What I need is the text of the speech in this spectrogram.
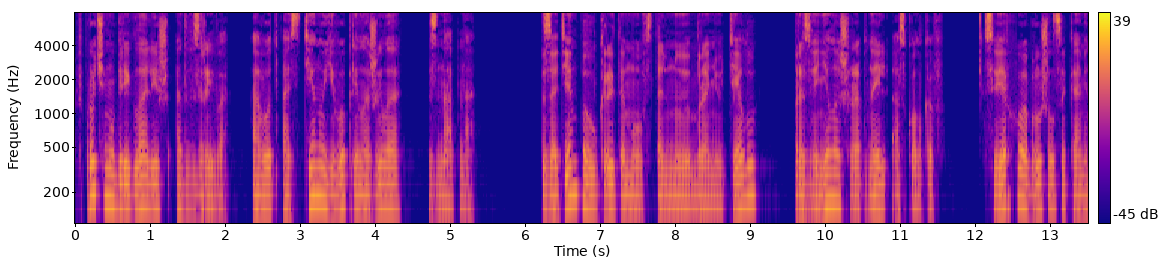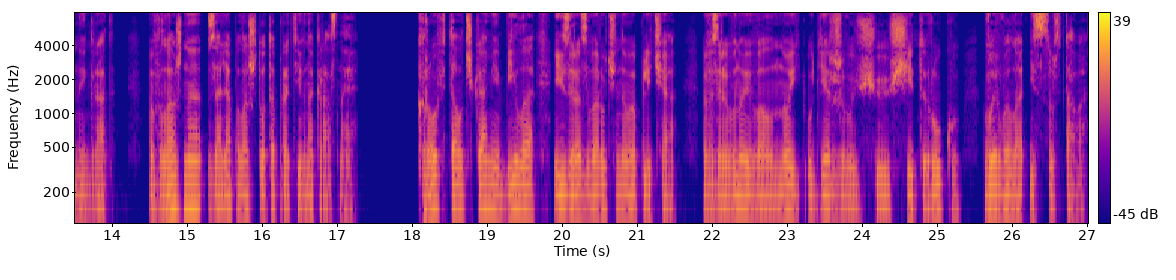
Впрочем, уберегла лишь от взрыва, а вот о стену его приложила знатно. Затем по укрытому в стальную броню телу прозвенела шрапнель осколков. Сверху обрушился каменный град. Влажно заляпало что-то противно красное. Кровь толчками била из развороченного плеча, взрывной волной удерживающую щит руку вырвала из сустава.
